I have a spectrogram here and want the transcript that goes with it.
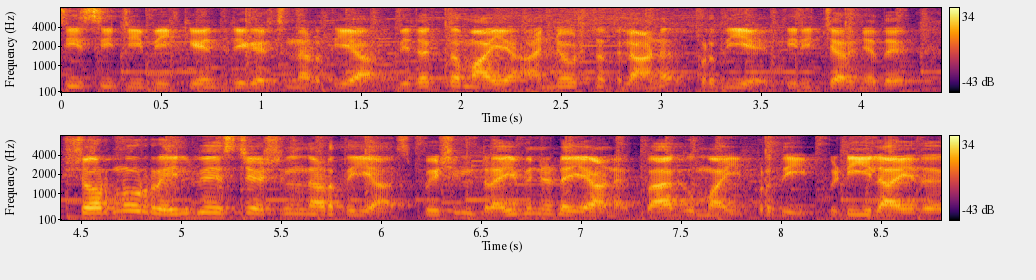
സി സി ടി വി കേന്ദ്രീകരിച്ച് നടത്തിയ വിദഗ്ധമായ അന്വേഷണത്തിലാണ് പ്രതിയെ തിരിച്ചറിഞ്ഞത്. ഷൊർണൂർ റെയിൽവേ സ്റ്റേഷനിൽ നടത്തിയ സ്പെഷ്യൽ ഡ്രൈവിനിടെയാണ് ബാഗുമായി പ്രതി പിടിയിലായത്.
